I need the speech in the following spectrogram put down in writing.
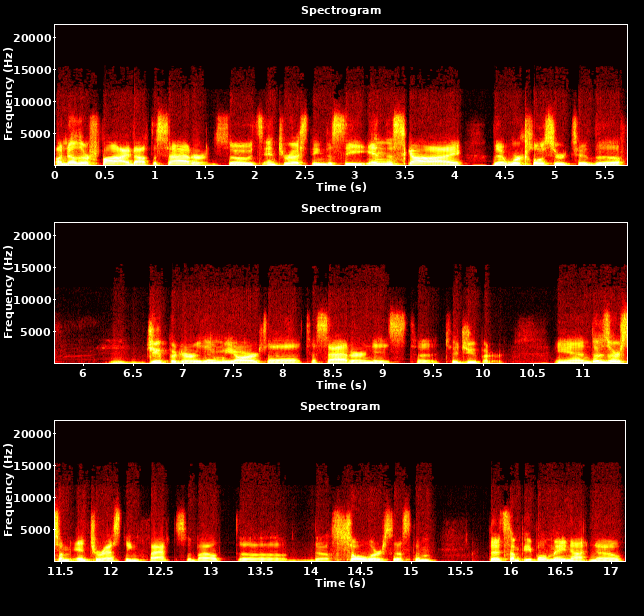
another five out to Saturn. So it's interesting to see in the sky that we're closer to the Jupiter than we are to, to Saturn is to, to Jupiter. And those are some interesting facts about the, the solar system that some people may not know.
